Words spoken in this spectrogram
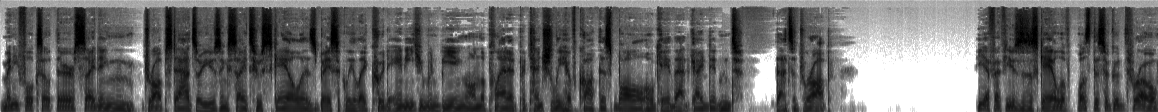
many folks out there citing drop stats are using sites whose scale is basically like, could any human being on the planet potentially have caught this ball? Okay, that guy didn't. That's a drop. PFF uses a scale of, was this a good throw?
